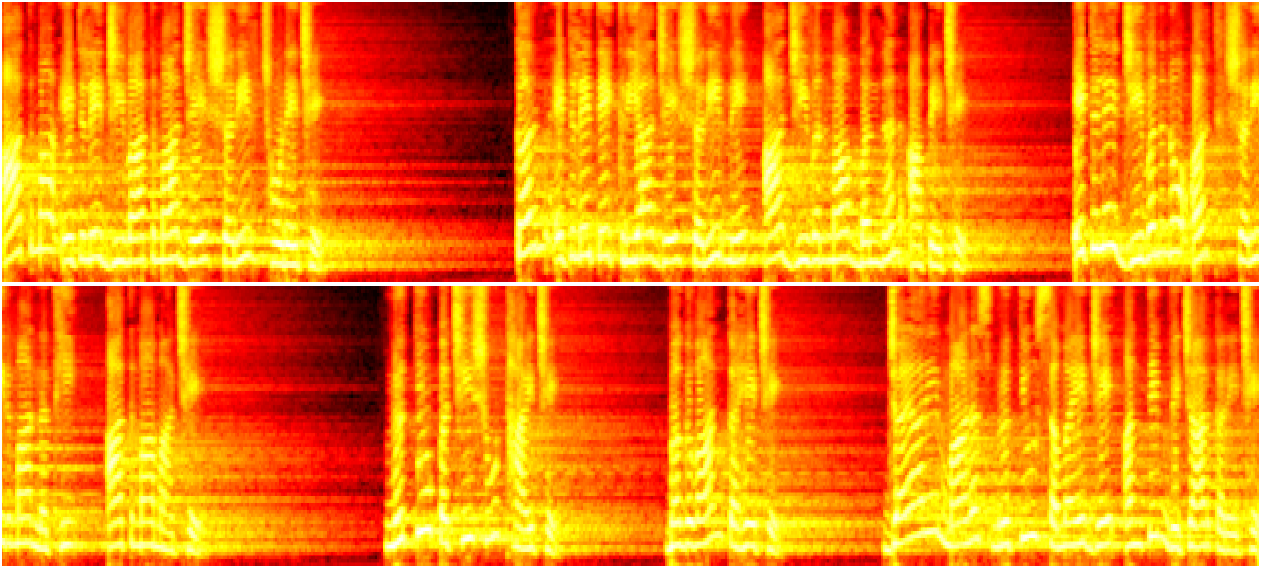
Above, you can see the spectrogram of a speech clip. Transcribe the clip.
આત્મા એટલે જીવાત્મા જે શરીર છોડે છે. કર્મ એટલે તે ક્રિયા જે શરીરને આ જીવનમાં બંધન આપે છે. એટલે જીવનનો અર્થ શરીરમાં નથી, આત્મામાં છે. મૃત્યુ પછી શું થાય છે? ભગવાન કહે છે, જયારે માણસ મૃત્યુ સમયે જે અંતિમ વિચાર કરે છે,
